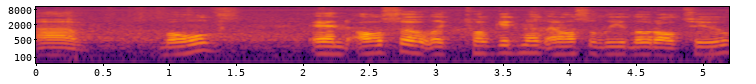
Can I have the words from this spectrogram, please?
um, molds and also like 12 gauge mold and also Lee Load-All 2.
